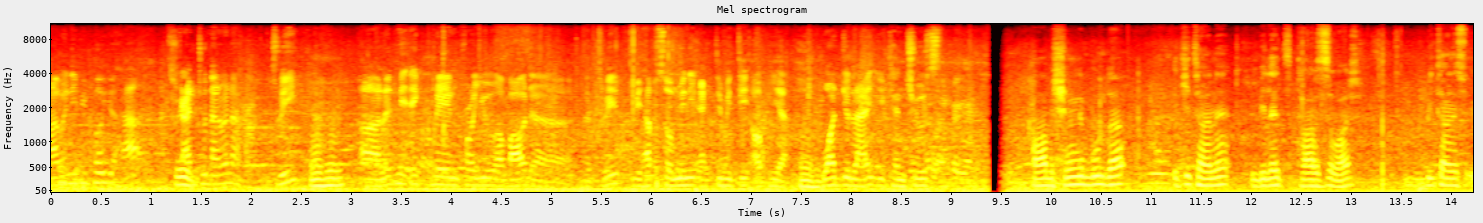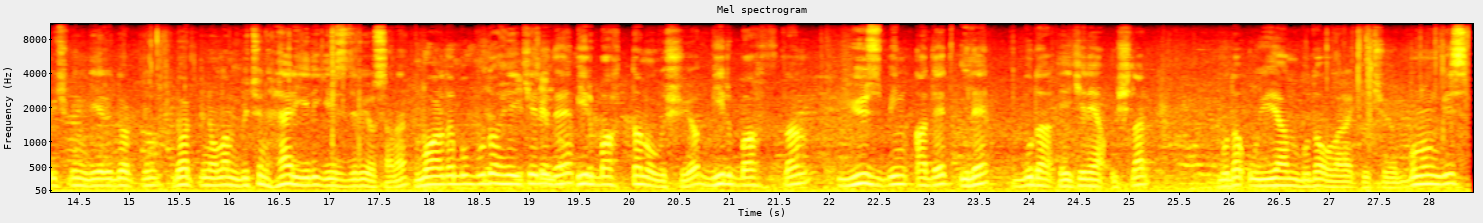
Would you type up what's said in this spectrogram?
how many people you have? Nào Three. Mhm. Uh, let me explain for you about the, the trip. We have so many activity up here. What you like, you can choose. Abi şimdi burada iki tane bilet tarzı var. Bir tanesi 3000, diğeri 4000. 4000 olan bütün her yeri gezdiriyor sana. Bu arada bu Buda heykeli de bir bahttan oluşuyor. Bir bahttan 100 bin adet ile Buda heykeli yapmışlar. Bu da uyuyan Buda olarak geçiyor. Bunun biz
